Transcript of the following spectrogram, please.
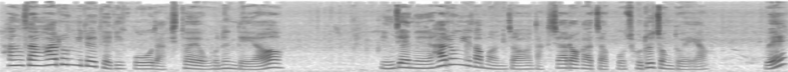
항상 하롱이를 데리고 낚시터에 오는데요. 이제는 하롱이가 먼저 낚시하러 가자고 조를 정도예요. 왜?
